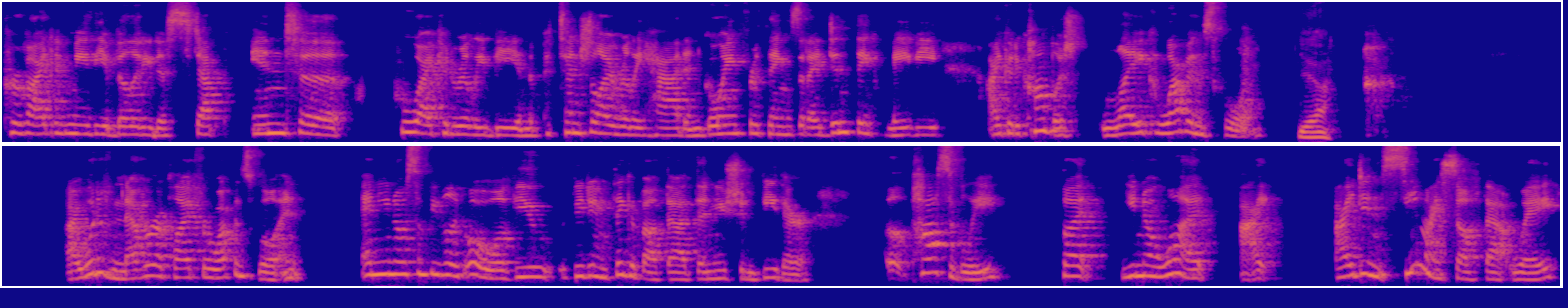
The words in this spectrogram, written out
provided me the ability to step into who I could really be and the potential I really had, and going for things that I didn't think maybe I could accomplish, like weapons school. Yeah. I would have never applied for weapons school. And and you know, some people like, oh, well, if you if you didn't think about that, then you shouldn't be there. Uh, possibly, but you know what? I I didn't see myself that way,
